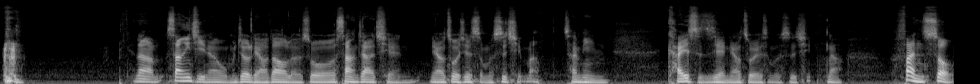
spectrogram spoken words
那上一集呢，我们就聊到了说上架前你要做些什么事情嘛？产品开始之前你要做些什么事情？那贩售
